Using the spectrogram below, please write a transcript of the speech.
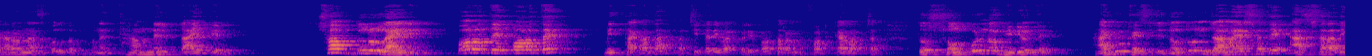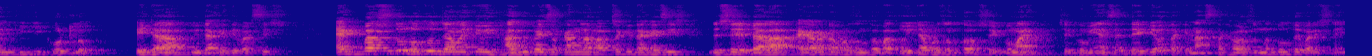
কারণ আজ বলল মানে থামনেল টাইটেল সবগুলো লাইনে পরতে পরতে মিথ্যা কথা বা চিটারি বাটপারি প্রতারণা ফটকার বাচ্চা। তো সম্পূর্ণ ভিডিওতে হাগু খাইছে যে নতুন জামাইয়ের সাথে আজ সারাদিন কি কি ঘটলো, এটা তুই দেখাইতে পারছিস। একবার শুধু নতুন জামাইকে ওই হাগু খাইছো, কামলা বাচ্চাকে দেখাইছিস যে সে বেলা এগারোটা পর্যন্ত বা দুইটা পর্যন্ত সে ঘুমায়, সে ঘুমিয়ে আছে, দেখেও তাকে নাস্তা খাওয়ার জন্য তুলতে পারিস নাই।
